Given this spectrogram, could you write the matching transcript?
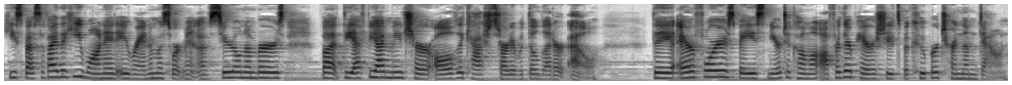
He specified that he wanted a random assortment of serial numbers, but the FBI made sure all of the cash started with the letter L. The Air Force Base near Tacoma offered their parachutes, but Cooper turned them down.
